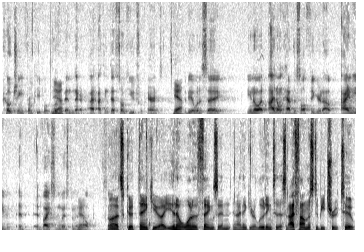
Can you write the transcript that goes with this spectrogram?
coaching from people who yeah. have been there. I, I, think that's so huge for parents yeah. to be able to say, you know what, I don't have this all figured out. I need ad- advice and wisdom and yeah. help. So. Well, that's good. Thank you. Uh, you know, one of the things, and, and I think you're alluding to this, and I found this to be true too,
